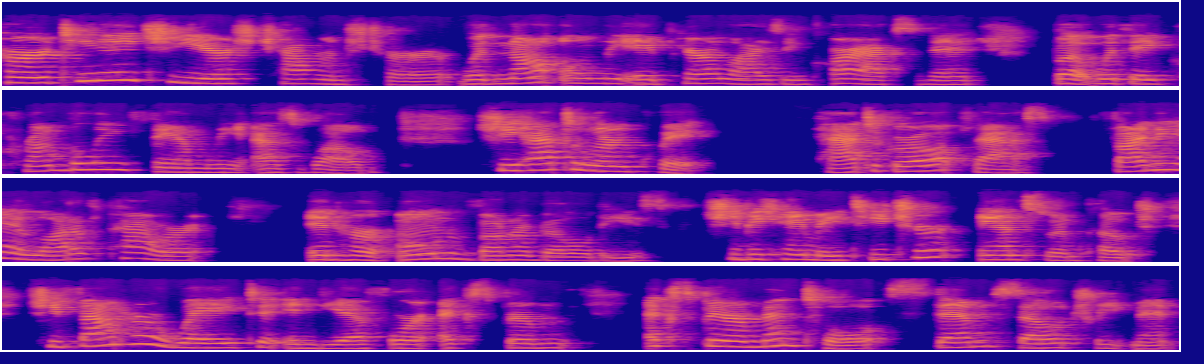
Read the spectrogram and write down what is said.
Her teenage years challenged her with not only a paralyzing car accident, but with a crumbling family as well. She had to learn quick, had to grow up fast, finding a lot of power in her own vulnerabilities. She became a teacher and swim coach. She found her way to India for exper- experimental stem cell treatment.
